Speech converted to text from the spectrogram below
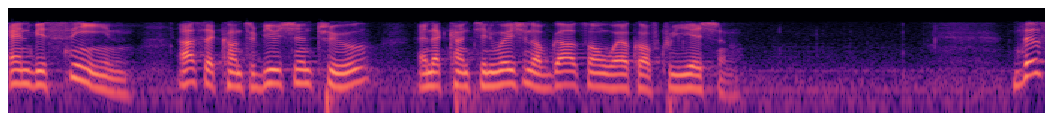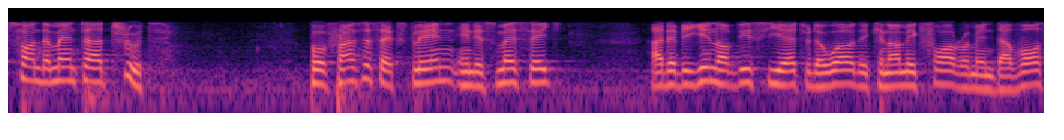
and be seen as a contribution to and a continuation of God's own work of creation. This fundamental truth, Pope Francis explained in his message at the beginning of this year to the World Economic Forum in Davos,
